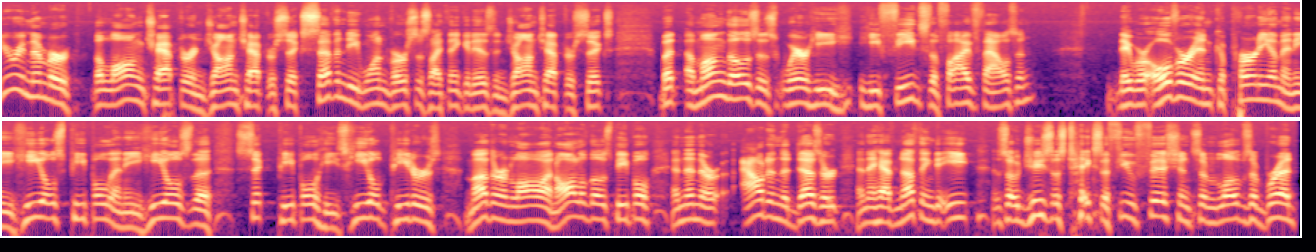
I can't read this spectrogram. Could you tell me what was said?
Do you remember the long chapter in John chapter 6? 71 verses, I think it is, in John chapter 6. But among those is where he, he feeds the 5,000 they were over in Capernaum and he heals people and he heals the sick people. He's healed Peter's mother in law and all of those people. And then they're out in the desert and they have nothing to eat. And so Jesus takes a few fish and some loaves of bread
